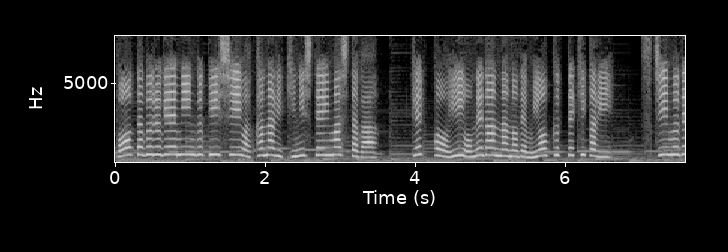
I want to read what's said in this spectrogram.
ポータブルゲーミング PC はかなり気にしていましたが、結構いいお値段なので見送ってきたり、スチームデ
